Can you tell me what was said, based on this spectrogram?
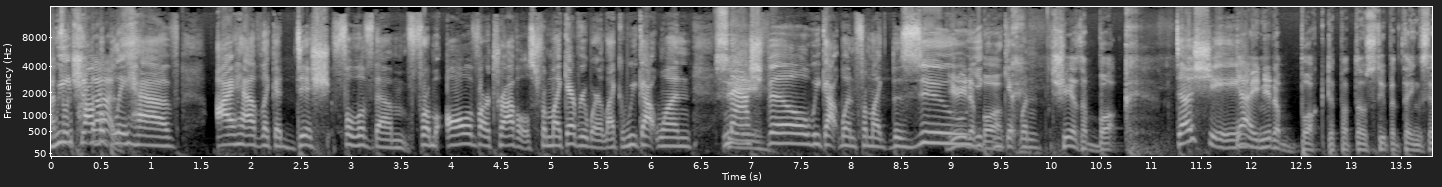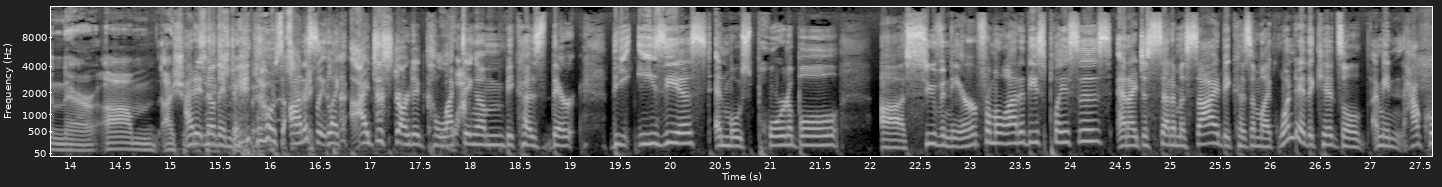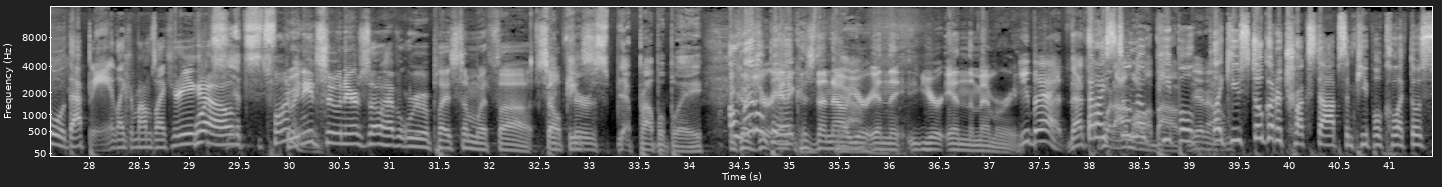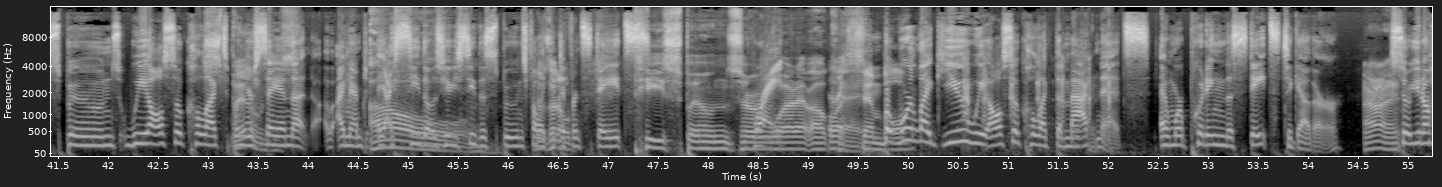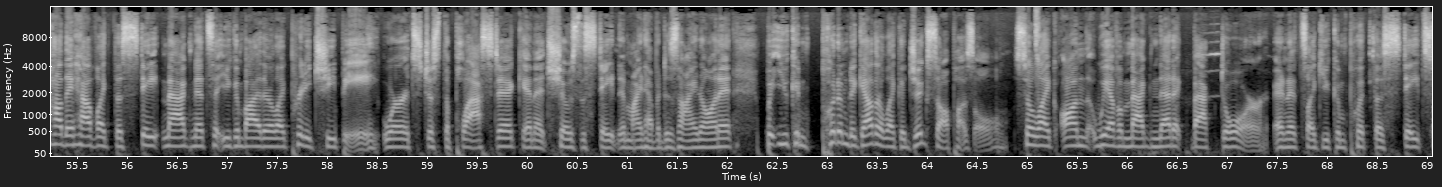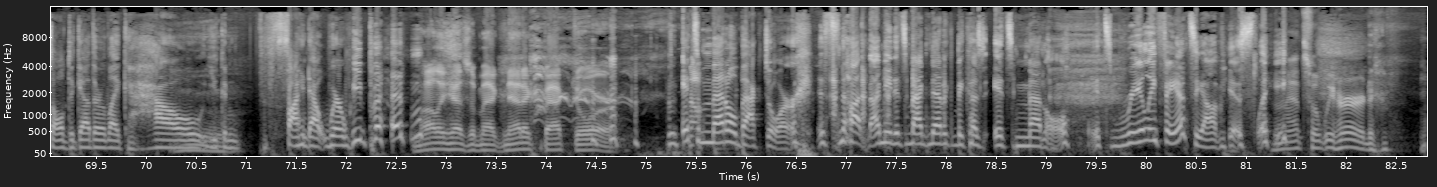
we what she probably does. have, I have like a dish full of them from all of our travels from like everywhere. Like we got one Nashville, we got one from like the zoo. You need a can book. get one. She has a book. Does she? Yeah, you need a book to put those stupid things in there. Um, I should. I didn't know they made those. Honestly, like I just started collecting them because they're the easiest and most portable uh, souvenir from a lot of these places. And I just set them aside because I'm like, one day the kids will. I mean, how cool would that be? Like your mom's like, here you go. Well, it's, it's funny. Do we need souvenirs though? Haven't we replaced them with uh, selfies? Pictures? Yeah, probably. a Because little you're in it. bit. Because then now Yeah. you're in the you're in the memory. You bet. That's But I what still I'm know all about, people you know? like you still go to truck stops and people collect those spoons. We also collect when you're saying that. I mean, I'm, I see those. You, you Oh. see the spoons for like the different states. teaspoons or Right. whatever. Okay. or a thimble. But we're like you. We also collect the magnets, and we're putting the states together. All right. So you know how they have like the state magnets that you can buy? They're like pretty cheapy, where it's just the plastic and it shows the state and it might have a design on it, but you can put them together like a jigsaw puzzle. So like on we have a magnetic back door, and it's like you can put the states all together, like how you can find out where we've been. Molly has a magnetic back door. It's a metal back door. It's not. I mean, it's magnetic because it's metal. It's really fancy, obviously. That's what we heard.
